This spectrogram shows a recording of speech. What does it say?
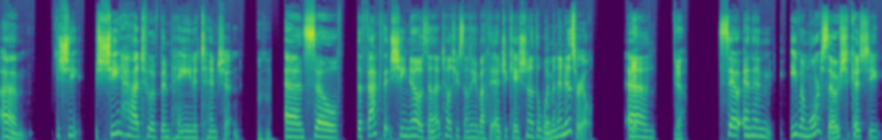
Um, she she had to have been paying attention, Mhm. and so the fact that she knows now that tells you something about the education of the women in Israel, and Yeah. so, and then even more so because she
